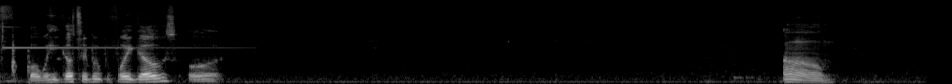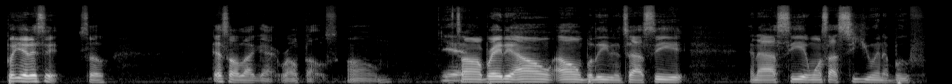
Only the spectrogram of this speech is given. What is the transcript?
Before when he goes to the booth before he goes, or um, but yeah, that's it. So that's all I got. Raw thoughts. Um, yeah, Tom Brady. I don't I don't believe it until I see it, and I see it once I see you in a booth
